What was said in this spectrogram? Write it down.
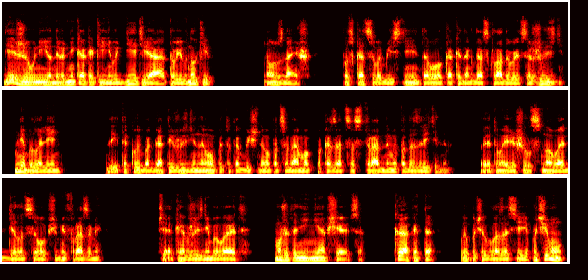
Есть же у нее наверняка какие-нибудь дети, а то и внуки. Ну, знаешь, пускаться в объяснение того, как иногда складывается жизнь, мне было лень. Да и такой богатый жизненный опыт от обычного пацана мог показаться странным и подозрительным. Поэтому я решил снова отделаться общими фразами. Всякое в жизни бывает. Может, они не общаются. — Как это? — выпучил глаза Сеня. — Почему?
